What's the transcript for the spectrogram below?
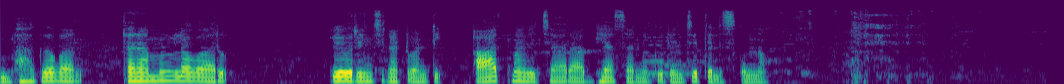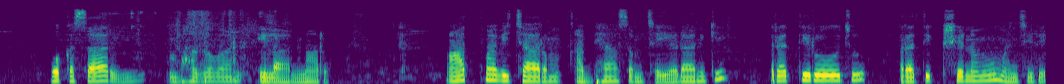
భగవాన్ రమణుల వారు వివరించినటువంటి ఆత్మ విచార అభ్యాసాన్ని గురించి తెలుసుకుందాం. ఒకసారి భగవాన్ ఇలా అన్నారు. ఆత్మవిచారం అభ్యాసం చేయడానికి ప్రతిరోజు ప్రతి క్షణము మంచిదే.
